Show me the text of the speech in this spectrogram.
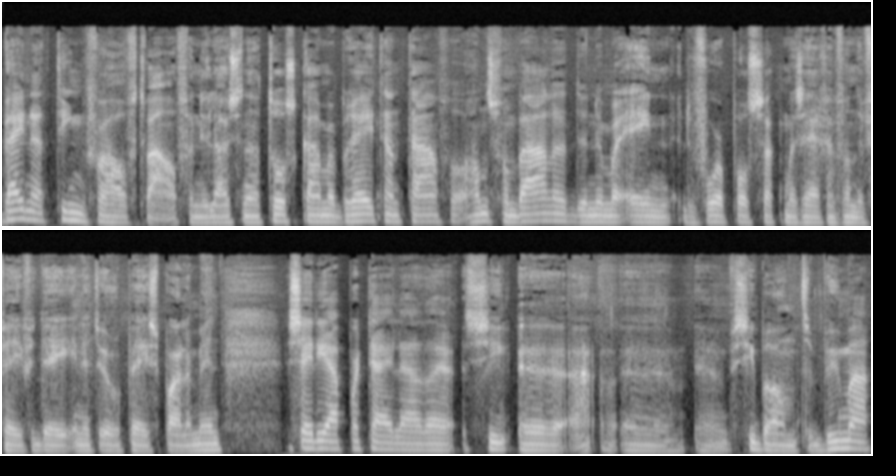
Bijna tien voor half twaalf. En u luistert naar Tros Kamerbreed aan tafel. Hans van Balen, de nummer één, de voorpost, zou ik maar zeggen... van de VVD in het Europees Parlement. CDA-partijleider uh, uh, Sibrand Buma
